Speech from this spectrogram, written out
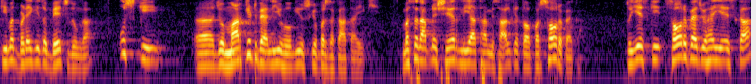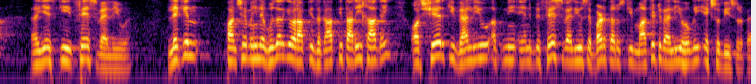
قیمت بڑھے گی تو بیچ دوں گا، اس کی جو مارکیٹ ویلیو ہوگی اس کے اوپر زکوٰۃ آئے گی۔ مثلا آپ نے شیئر لیا تھا مثال کے طور پر سو روپے کا، تو یہ اس کی، سو روپے جو ہے یہ اس کا یہ اس کی فیس ویلیو ہے۔ لیکن پانچ چھ مہینے گزر گئے اور آپ کی زکوٰۃ کی تاریخ آ گئی اور شیئر کی ویلیو اپنی یعنی اپنی فیس ویلیو سے بڑھ کر اس کی مارکیٹ ویلیو ہو گئی ایک سو بیس روپے۔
